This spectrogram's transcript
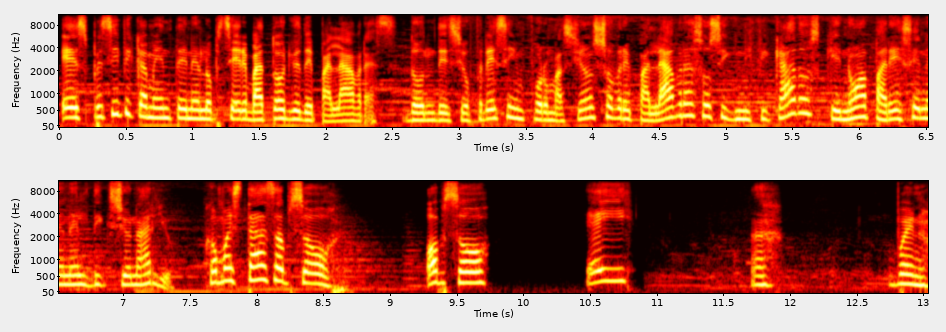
específicamente en el Observatorio de Palabras, donde se ofrece información sobre palabras o significados que no aparecen en el diccionario. ¿Cómo estás, Opso? Opso. Hey. Ah, bueno,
